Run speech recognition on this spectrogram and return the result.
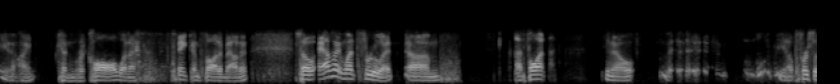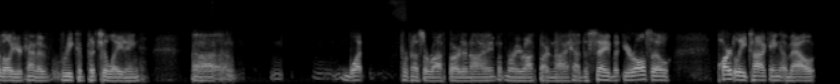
you know I can recall what I think and thought about it. So as I went through it, um, I thought, you know, you know, first of all, you're kind of recapitulating uh, what Professor Rothbard and I, what Murray Rothbard and I had to say, but you're also partly talking about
